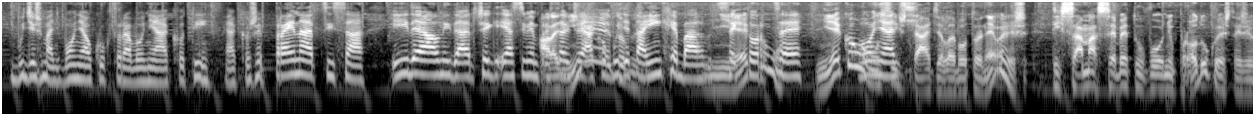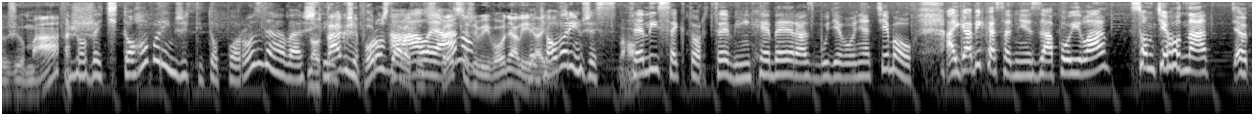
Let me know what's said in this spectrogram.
Budeš mať voňavku, ktorá vonia ako ty. Akože pre narcisa, ideálny darček. Ja si viem predstaviť, že ako bude tá incheba v sektorce Niekomu voňať. musíš dať, lebo to nemôžeš. Ty sama sebe tú vôňu produkuješ, takže už ju máš. No veď to hovorím, že ty to porozdávaš. No ty. tak, že porozdávať, to Ale presne, áno. že by voňali Veď aj- hovorím, že No. celý sektor C v Inchebe raz bude voňať tebou. Aj Gabika sa dnes zapojila. Som tehodná, e,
